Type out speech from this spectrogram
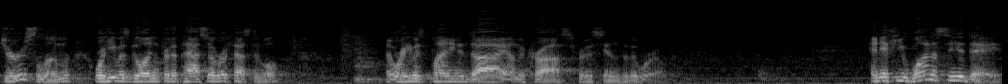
Jerusalem, where he was going for the Passover festival, and where he was planning to die on the cross for the sins of the world. And if you want to see a day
